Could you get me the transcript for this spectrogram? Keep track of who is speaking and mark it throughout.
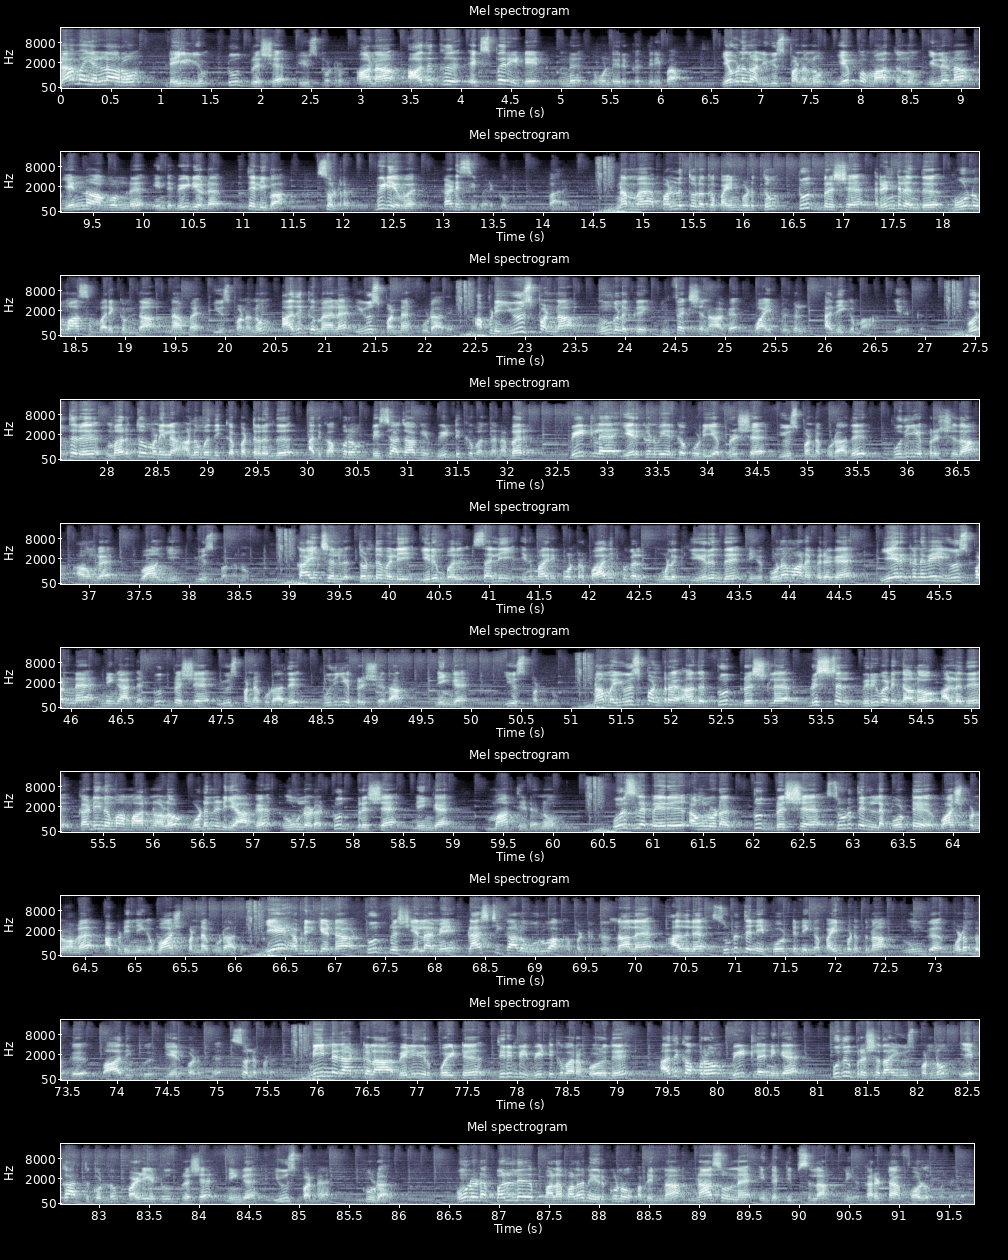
Speaker 1: நாம எல்லாரும் டெய்லியும் டூத் பிரஷ்ஷை யூஸ் பண்றோம். ஆனா அதுக்கு எக்ஸ்பைரி டேட்னு ஒன்று இருக்கு தெரியுமா? எவ்வளவு நாள் யூஸ் பண்ணணும் எப்போ மாத்தணும் இல்லைன்னா என்ன ஆகும்னு இந்த வீடியோல தெளிவா சொல்கிறேன் வீடியோவை கடைசி வரைக்கும் பாருங்க. நம்ம பல்லு துலக்க பயன்படுத்தும் டூத் பிரஷை ரெண்டுலேருந்து மூணு மாதம் வரைக்கும் தான் நாம் யூஸ் பண்ணணும். அதுக்கு மேலே யூஸ் பண்ணக்கூடாது. அப்படி யூஸ் பண்ணால் உங்களுக்கு இன்ஃபெக்ஷன் ஆக வாய்ப்புகள் அதிகமாக இருக்கு. ஒருத்தர் மருத்துவமனையில் அனுமதிக்கப்பட்டிருந்து அதுக்கப்புறம் டிஸ்சார்ஜ் ஆகி வீட்டுக்கு வந்த நபர் வீட்டில் ஏற்கனவே இருக்கக்கூடிய ப்ரெஷ்ஷை யூஸ் பண்ணக்கூடாது. புதிய ப்ரெஷ்ஷு தான் அவங்க வாங்கி யூஸ் பண்ணணும். காய்ச்சல் தொண்டவலி இரும்பல் சளி இது மாதிரி போன்ற பாதிப்புகள் உங்களுக்கு இருந்து நீங்க குணமான பிறகு ஏற்கனவே யூஸ் பண்ண நீங்க அந்த டூத் ப்ரெஷ்ஷை யூஸ் பண்ணக்கூடாது. புதிய ப்ரெஷ்ஷை தான் நீங்க யூஸ் பண்ணணும். நம்ம யூஸ் பண்ற அந்த டூத் பிரஷ்ல பிரிஸ்டல் விரிவடைந்தாலோ அல்லது கடினமா மாறினாலோ உடனடியாக உங்களோட டூத் பிரஷ்ஷை நீங்க மாத்திடணும். ஒரு சில பேர் அவங்களோட டூத் பிரஷ்ஷை சுடு தண்ணியில் போட்டு வாஷ் பண்ணுவாங்க. அப்படி நீங்கள் வாஷ் பண்ணக்கூடாது. ஏன் அப்படின்னு கேட்டால் டூத் பிரஷ் எல்லாமே பிளாஸ்டிக்கால் உருவாக்கப்பட்டிருக்கிறதுனால அதில் சுடு தண்ணி போட்டு நீங்கள் பயன்படுத்தினா உங்கள் உடம்புக்கு பாதிப்பு ஏற்படும்னு சொல்லப்படுது. நீண்ட நாட்களாக வெளியூர் போயிட்டு திரும்பி வீட்டுக்கு வரும்பொழுது அதுக்கப்புறம் வீட்டில் நீங்கள் புது ப்ரஷ்ஷை தான் யூஸ் பண்ணணும் எக்கார்த்து கொண்டும் பழைய டூத் ப்ரஷ்ஷை நீங்கள் யூஸ் பண்ண கூடாது உங்களோட பல்லு பல பலன்னு இருக்கணும் அப்படின்னா நான் சொன்ன இந்த டிப்ஸ் எல்லாம் நீங்க கரெக்டா ஃபாலோ பண்ணுங்க.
